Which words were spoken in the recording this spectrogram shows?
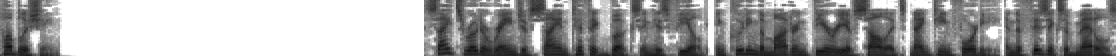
Publishing. Seitz wrote a range of scientific books in his field, including The Modern Theory of Solids (1940) and The Physics of Metals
